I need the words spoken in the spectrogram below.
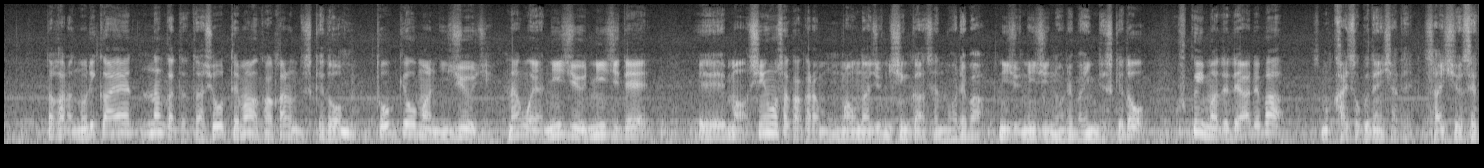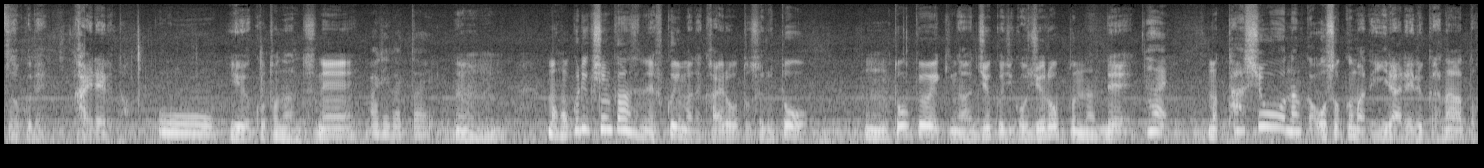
だから乗り換えなんかで多少手間がかかるんですけど、うん。東京まあ20時名古屋22時で、えーまあ、新大阪からもまあ同じように新幹線乗れば22時に乗ればいいんですけど福井までであればその快速電車で最終接続で帰れると。いうことなんですね。ありがたい。うん。まあ、北陸新幹線で福井まで帰ろうとすると、うん、東京駅が19時56分なんで、はい。まあ、多少なんか遅くまでいられるかなと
